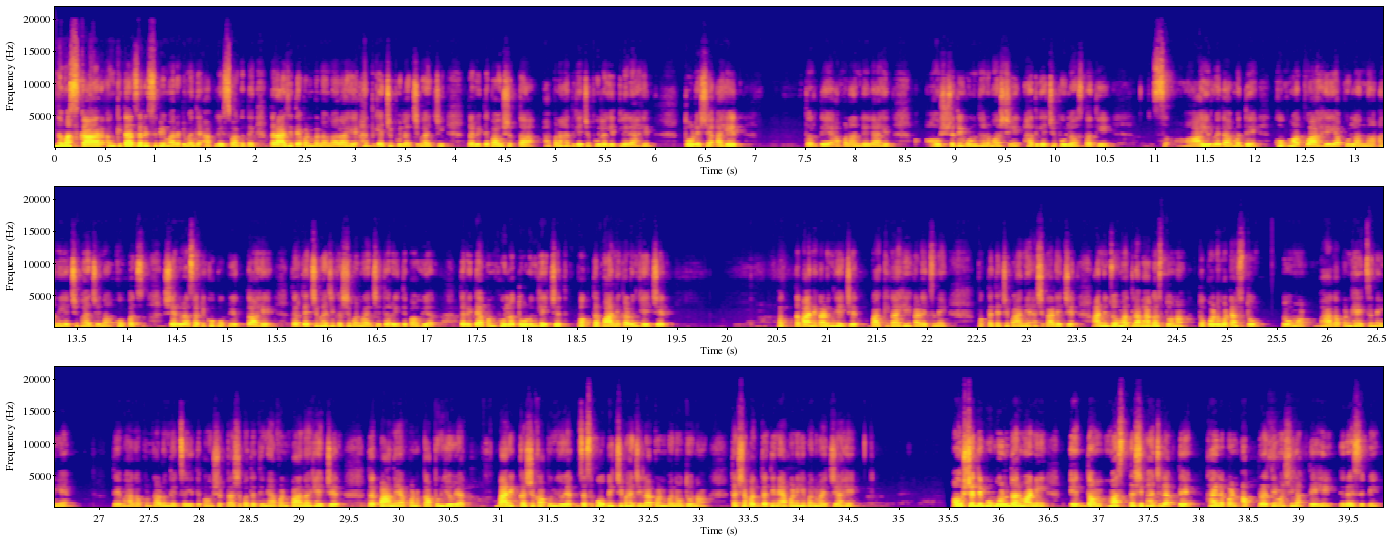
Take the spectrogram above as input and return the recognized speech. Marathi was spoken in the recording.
नमस्कार अंकिताचं रेसिपी मराठीमध्ये आपले स्वागत आहे. तर आज इथे आपण बनवणार आहे हदग्याची फुलाची भाजी. तर इथे पाहू शकता आपण हदग्याची फुलं घेतलेले आहेत. थोडेसे आहेत तर ते आपण आणलेले आहेत. औषधी गुणधर्म अशी हदग्याची फुलं असतात ही. स- आयुर्वेदामध्ये खूप महत्त्व आहे या फुलांना आणि याची भाजी ना खूपच शरीरासाठी खूप उपयुक्त आहे. तर त्याची भाजी कशी बनवायची तर इथे पाहूयात. तर इथे आपण फुलं तोडून घ्यायचेत फक्त पाणी काढून घ्यायचेत. फक्त पाणी काढून घ्यायचे बाकी काही काढायचं नाही. फक्त त्याची पाणी असे काढायचे आणि जो मधला भाग असतो ना तो कडवट असतो. तो भाग आपण घ्यायचा नाही आहे ते भाग आपण काढून द्यायचं इथे पाहू शकता अशा पद्धतीने आपण पानं घ्यायचे तर पाने आपण कापून घेऊयात. बारीक कसे कापून घेऊयात? जसं कोबीची भाजीला आपण बनवतो ना तशा पद्धतीने आपण ही बनवायची आहे. औषधी गुणधर्म आणि एकदम मस्त अशी भाजी लागते. खायला पण अप्रतिम अशी लागते ही रेसिपी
